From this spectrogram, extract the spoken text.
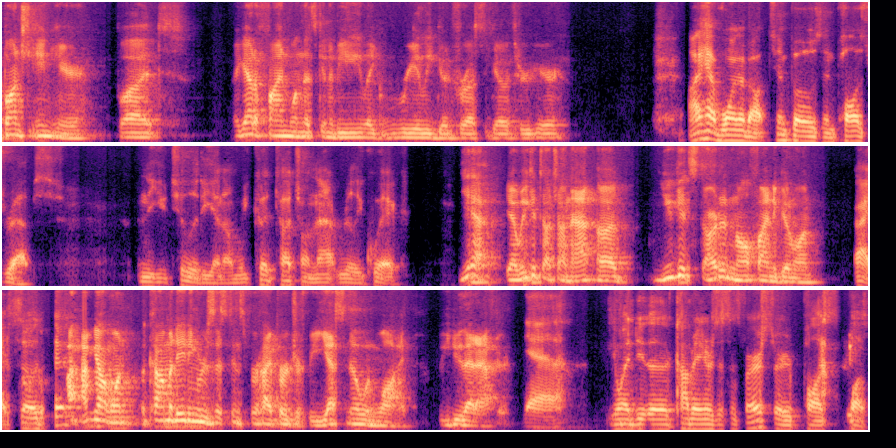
bunch in here, but I got to find one that's going to be like really good for us to go through here. I have one about tempos and pause reps and the utility in them. We could touch on that really quick. Yeah, yeah, we could touch on that. Uh, you get started, and I'll find a good one. All right, so I've got one: accommodating resistance for hypertrophy. Yes, no, and why. We can do that after. Yeah, you want to do the accommodating resistance first, or pause? Pause.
